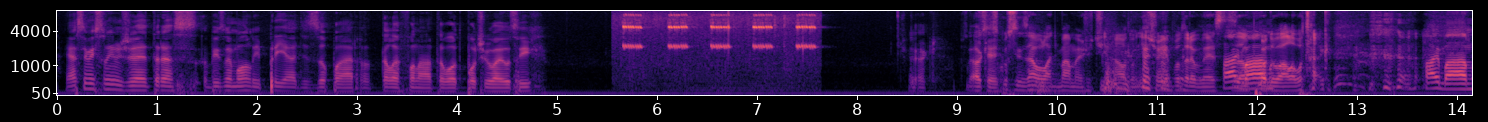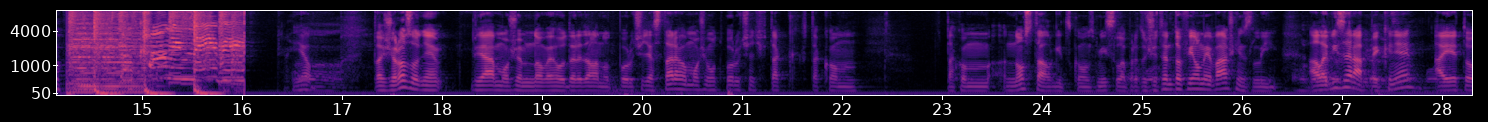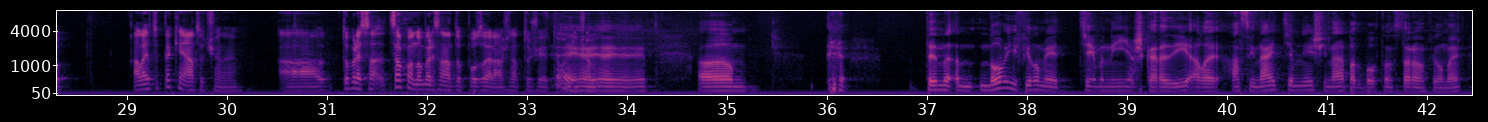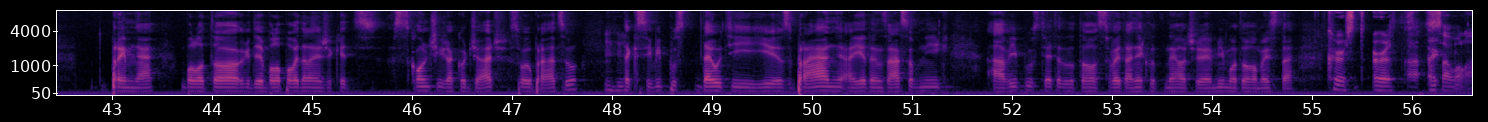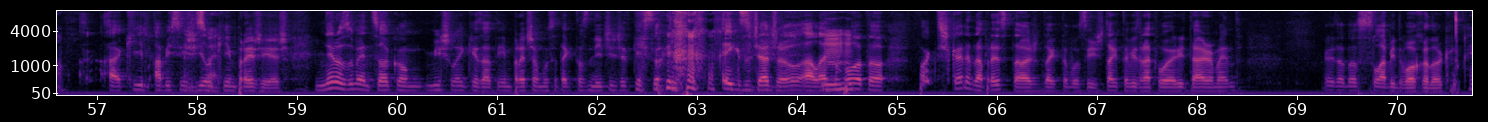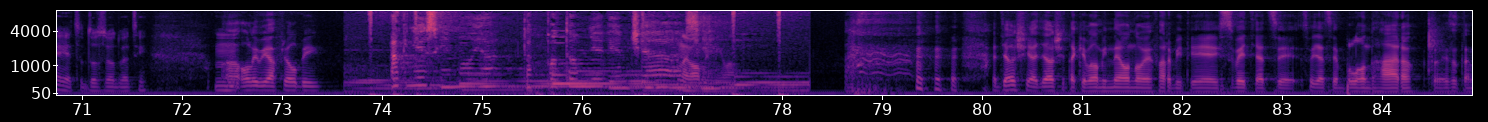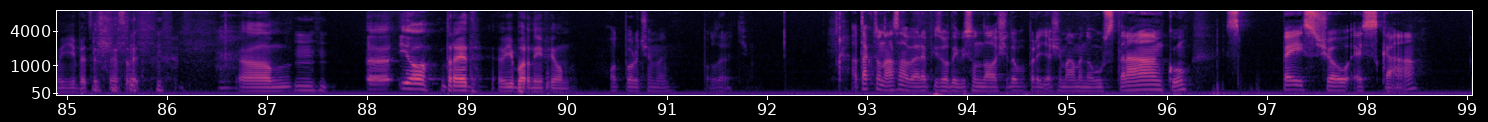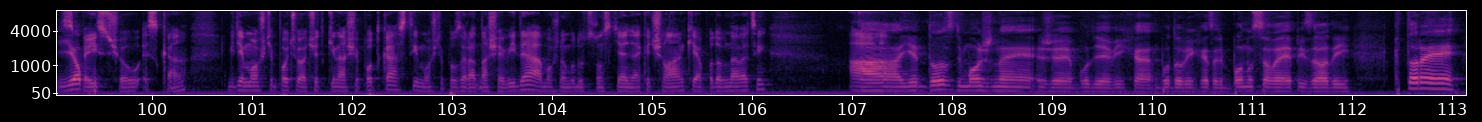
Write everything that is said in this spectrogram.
Ja si myslím, že teraz by sme mohli prijať zo pár telefonátov od počúvajúcich. Tak, OK. Skúsim zavolať mame, že či náhodou niečo nepotrebuje z Hi, z mom. obchodu alebo tak. Hi, mám. Jo. Takže rozhodne ja môžem nového Dreda len odporúčať a starého môžem odporúčať v, tak, v takom v takom nostalgickom zmysle, pretože tento film je vážne zlý, ale vyzerá pekne a je to ale je to pekne natočené. A dobre sa, celkom dobre sa na to pozeráš, na to, že je to o niečom. hej, hej, hej. Um, ten nový film je temný a škaredý, ale asi najtemnejší nápad bol v tom starom filme pre mňa. Bolo to, kde bolo povedané, že keď skončíš ako judge svoju prácu, mm-hmm. tak si vypust- dajú ti zbraň a jeden zásobník a vypustia ťa do toho sveta nechutného, čo je mimo toho mesta. Cursed Earth sa volá. A kým, aby si Ten žil, svet. kým prežiješ. Nerozumiem celkom myšlienke za tým, prečo musia takto zničiť všetkých svojich ex-judgeov, ale mm-hmm. bolo to fakt škaredá predstava, že takto musíš, takto vyzerá tvoj retirement. Je to dosť slabý dôchodok. Hej, je to dosť od veci. Mm. A Olivia Philby, Ak nie si moja, tak potom neviem Ona je veľmi milá. a ďalšie a ďalšie také veľmi neonové farby, tie jej svetiace, svetiace blond hára, ktoré sa tam hýbe cez ten svet. Um, uh, jo, Dread, výborný film. Odporúčame pozrieť. A takto na záver epizódy by som dal ešte do popredia, že máme novú stránku Space Show SK Jop. Space Show SK, kde môžete počúvať všetky naše podcasty, môžete pozerať naše videá a možno v budúcnosti aj nejaké články a podobné veci. A, A je dosť možné, že bude vychá- budú vychádzať bonusové epizódy, ktoré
